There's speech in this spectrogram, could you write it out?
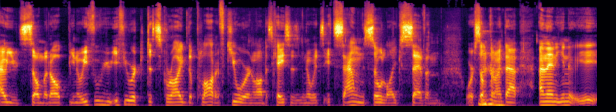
how you'd sum it up. You know, if you if you were to describe the plot of Cure in a lot of cases, you know, it's it sounds so like Seven or something like that. And then you know, i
